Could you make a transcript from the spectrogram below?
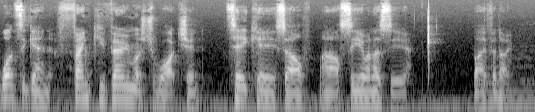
once again, thank you very much for watching. Take care of yourself, and I'll see you when I see you. Bye for now.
